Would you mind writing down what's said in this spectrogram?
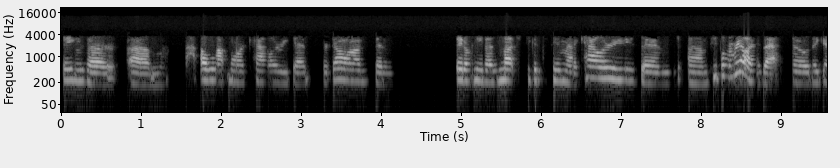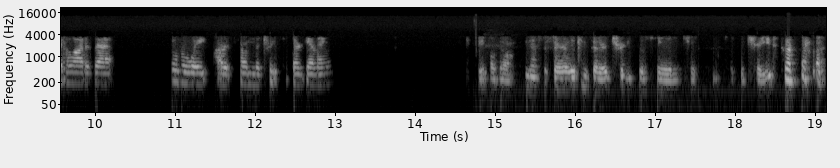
things are um, a lot more calorie dense for dogs and they don't need as much to get the same amount of calories and um, people don't realize that so they get a lot of that overweight part from the treats that they're giving people don't necessarily consider treats as food it's just, it's just a treat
